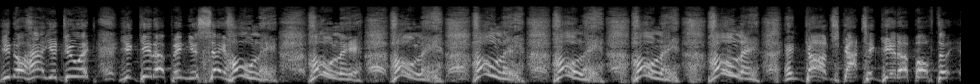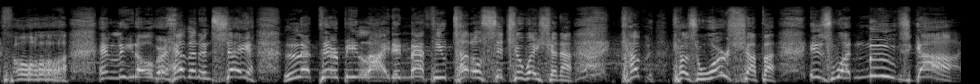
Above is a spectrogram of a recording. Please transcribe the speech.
you know how you do it? You get up and you say, Holy, holy, holy, holy, holy, holy, holy. And God's got to get up off the oh, and lean over heaven and say, Let there be light in Matthew Tuttle's situation. Because worship is what moves God.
